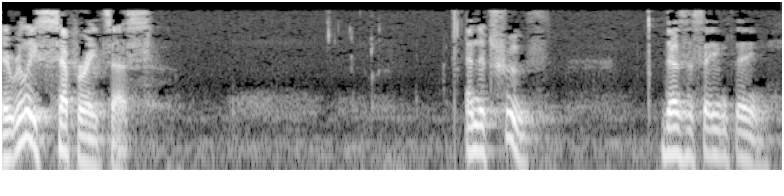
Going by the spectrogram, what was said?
It really separates us. And the truth does the same thing.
